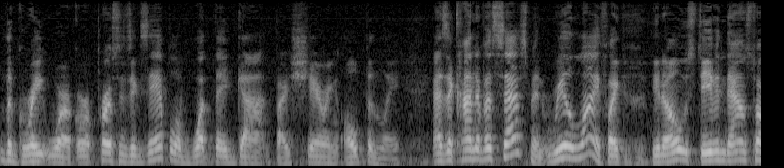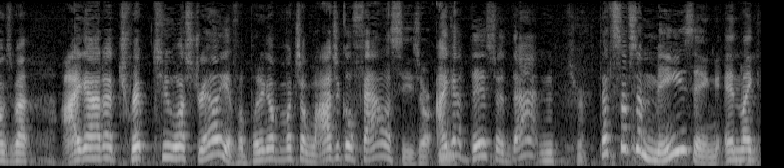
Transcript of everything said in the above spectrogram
the great work or a person's example of what they got by sharing openly as a kind of assessment, real life. Like, you know, Stephen Downes talks about, I got a trip to Australia for putting up a bunch of logical fallacies, or I hmm. got this or that. And Sure. that stuff's amazing. And hmm. like,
